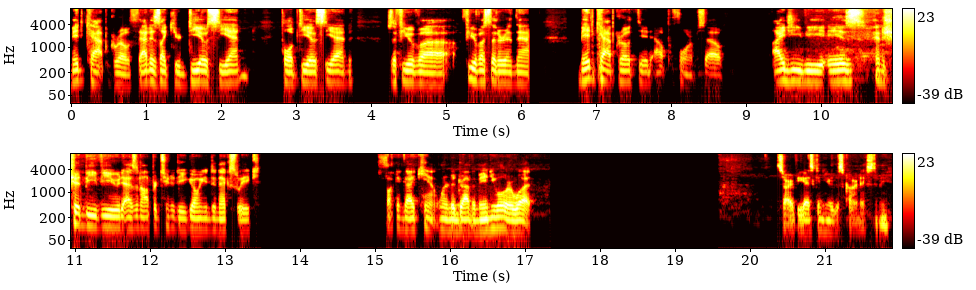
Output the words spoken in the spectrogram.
Mid cap growth. That is like your DOCN. Pull up DOCN. There's a few of uh, a few of us that are in that. Mid cap growth did outperform. So IGV is and should be viewed as an opportunity going into next week fucking guy can't learn to drive a manual or what? Sorry if you guys can hear this car next to me.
